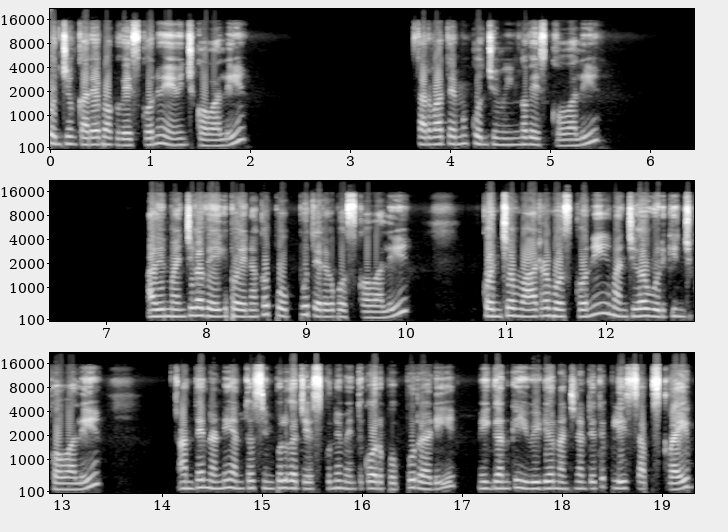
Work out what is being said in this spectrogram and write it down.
కొంచెం కరివేపాకు వేసుకొని వేయించుకోవాలి. తర్వాత ఏమో కొంచెం ఇంగ వేసుకోవాలి. అవి మంచిగా వేగిపోయినాక పప్పు తిరగబోసుకోవాలి. కొంచెం వాటర్ పోసుకొని మంచిగా ఉడికించుకోవాలి. అంతేనండి ఎంతో సింపుల్గా చేసుకునే మెంతికూర పప్పు రెడీ. మీకు కనుక ఈ వీడియో నచ్చినట్టయితే ప్లీజ్ సబ్స్క్రైబ్.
